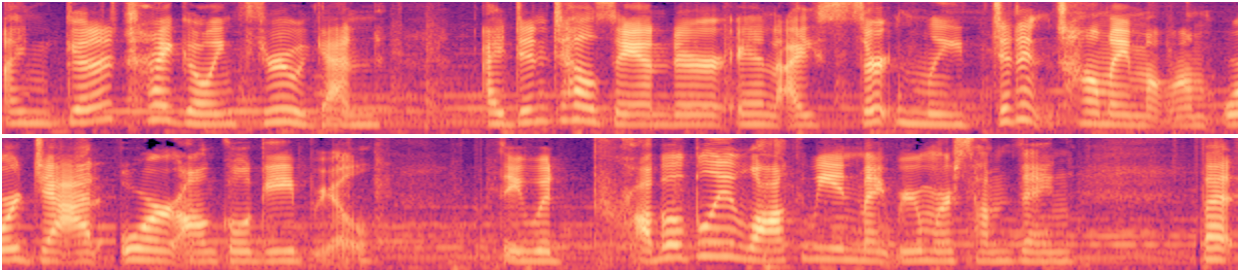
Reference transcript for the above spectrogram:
I'm gonna try going through again. I didn't tell Xander, and I certainly didn't tell my mom or dad or Uncle Gabriel. They would probably lock me in my room or something. But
